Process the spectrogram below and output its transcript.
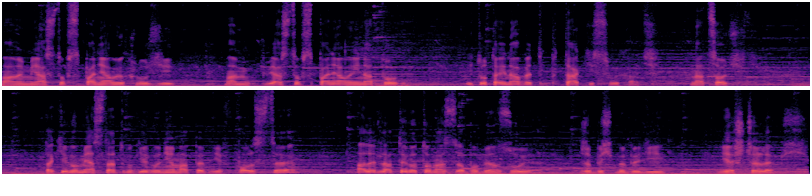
Mamy miasto wspaniałych ludzi, mamy miasto wspaniałej natury. I tutaj nawet ptaki słychać na co dzień. Takiego miasta drugiego nie ma pewnie w Polsce, ale dlatego to nas obowiązuje, żebyśmy byli jeszcze lepsi.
